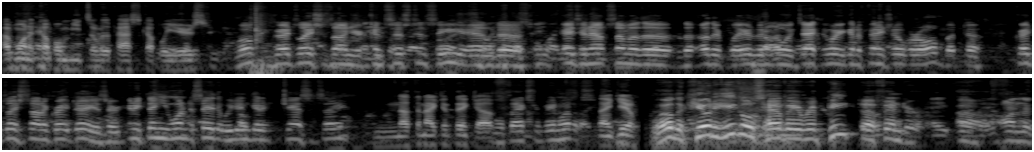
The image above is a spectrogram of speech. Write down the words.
I've won a couple meets over the past couple years. Well, congratulations on your consistency and uh, edging out some of the, the other players. We don't know exactly where you're going to finish overall, but uh, congratulations on a great day. Is there anything you wanted to say that we didn't get a chance to say? Nothing I can think of. Well, thanks for being with us. Thank you. Well, the Keota Eagles have a repeat offender uh, on the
